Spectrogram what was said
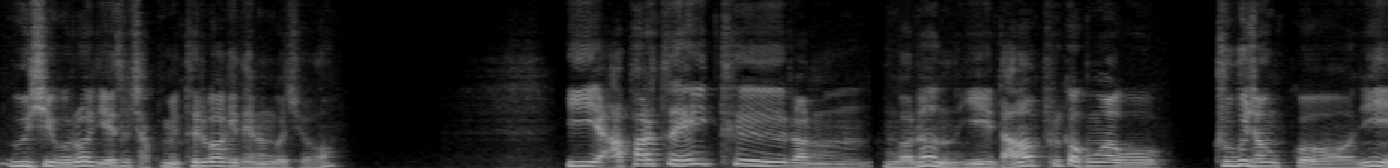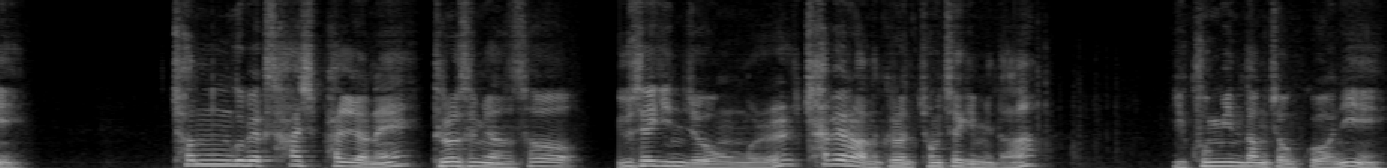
의식으로 예술 작품에 들어가게 되는 거죠. 이 아파르트 헤이트라는 거는 이 남아프리카 공화국 극우 정권이 1948년에 들어서면서 유색인종을 차별하는 그런 정책입니다. 이 국민당 정권이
